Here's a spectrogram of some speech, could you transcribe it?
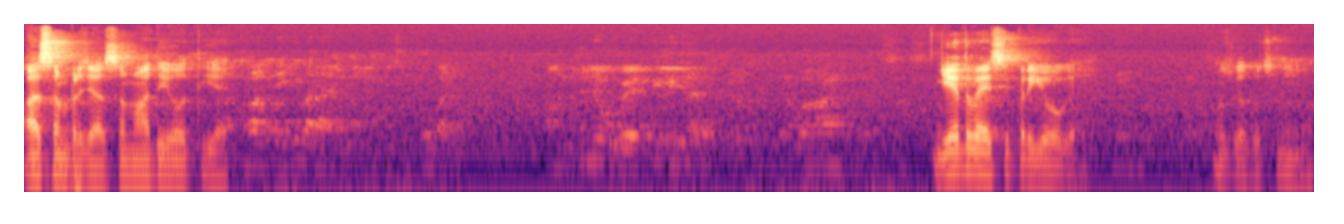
असंप्रजात समाधि होती है। ये तो वैसे प्रयोग है। उसका कुछ नहीं हो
